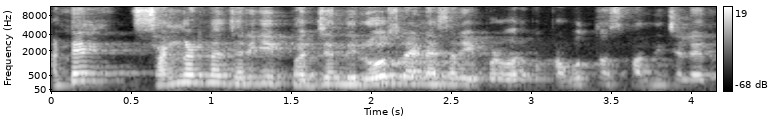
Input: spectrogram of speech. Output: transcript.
అంటే సంఘటన జరిగి పద్దెనిమిది రోజులైనా సరే ఇప్పటి వరకు ప్రభుత్వం స్పందించలేదు.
